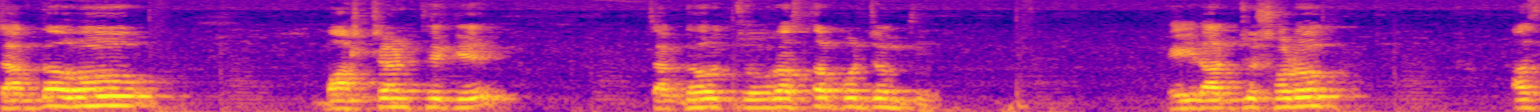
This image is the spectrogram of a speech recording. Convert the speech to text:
চাকদাহ বাসস্ট্যান্ড থেকে চাকদাহ চৌরাস্তা পর্যন্ত এই রাজ্য সড়ক আজ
